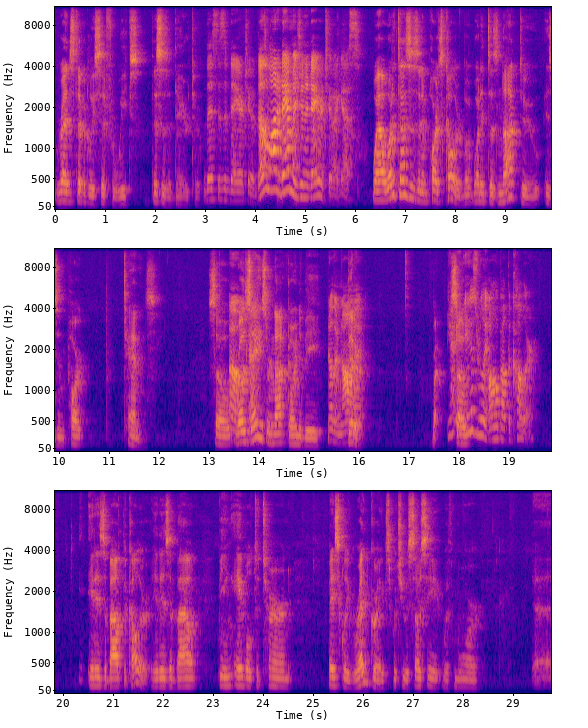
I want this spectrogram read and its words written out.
Reds typically sit for weeks. This is a day or two. this is a day or two. Does a lot of damage in a day or two, I guess. Well, what it does is it imparts color, but what it does not do is impart tannins. So Oh, rosés are not going to be No, they're not. bitter. right. Yeah, so it is really all about the color. it is about the color. It is about being able to turn basically red grapes, which you associate with more uh,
